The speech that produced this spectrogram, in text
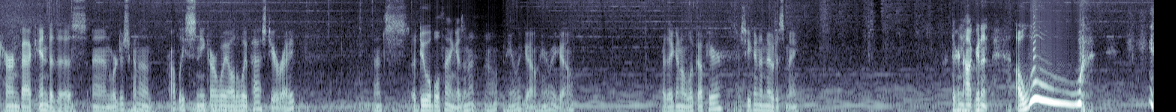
turn back into this, and we're just gonna probably sneak our way all the way past here, right? That's a doable thing, isn't it? Oh, here we go, here we go. Are they gonna look up here? Is he gonna notice me? They're not gonna... Oh, woo!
